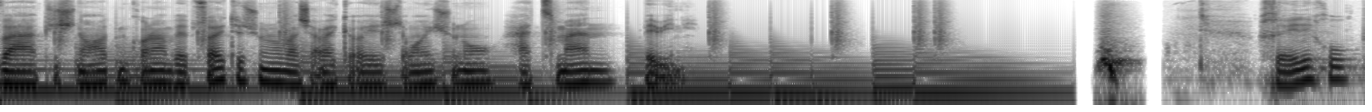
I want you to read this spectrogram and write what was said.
و پیشنهاد می‌کنم وبسایتشون و شبکه های اجتماعیشون رو حتما ببینید. خیلی خوب.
